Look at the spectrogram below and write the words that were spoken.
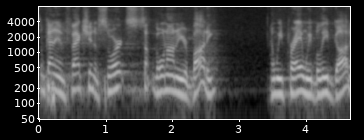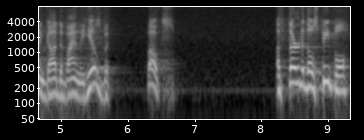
some kind of infection of sorts, something going on in your body. And we pray and we believe God and God divinely heals. But folks, a third of those people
